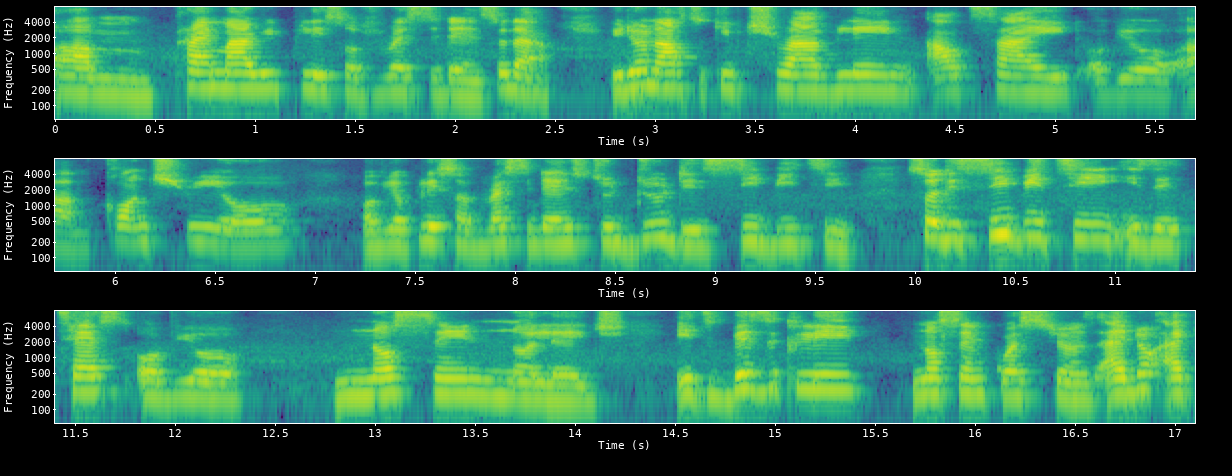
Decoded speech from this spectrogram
um, primary place of residence so that you don't have to keep traveling outside of your um, country or of your place of residence to do the CBT. So the CBT is a test of your nursing knowledge. It's basically nursing questions. I don't I,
